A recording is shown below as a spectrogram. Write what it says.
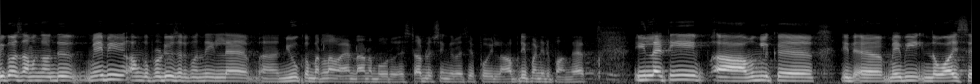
பிகாஸ் அவங்க வந்து மேபி அவங்க ப்ரொடியூசருக்கு வந்து இல்லை நியூ கமர்லாம் வேண்டாம் நம்ம ஒரு எஸ்டாப்ளிஷிங்கிற வச்சு போயிடலாம். அப்படி பண்ணியிருப்பாங்க இல்லாட்டி அவங்களுக்கு இது மேபி இந்த வாய்ஸ்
